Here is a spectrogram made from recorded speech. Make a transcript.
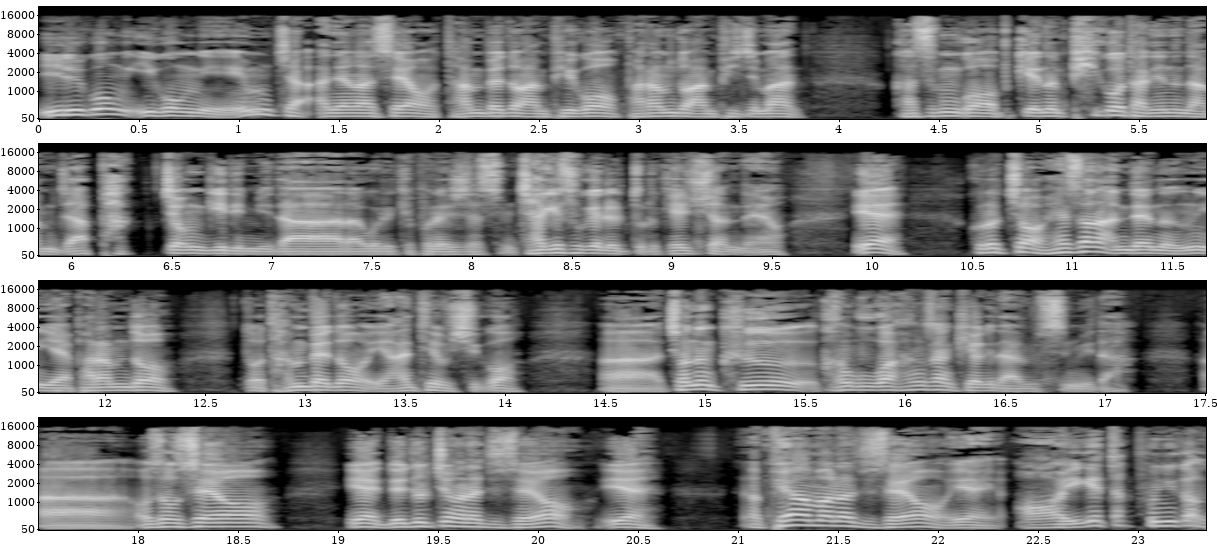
1020님, 자, 안녕하세요. 담배도 안 피고 바람도 안 피지만 가슴과 어깨는 피고 다니는 남자 박정길입니다. 라고 이렇게 보내주셨습니다. 자기소개를 또 이렇게 해주셨네요. 예, 그렇죠. 해서는 안 되는, 예, 바람도 또 담배도 예, 안 태우시고, 아, 저는 그 광고가 항상 기억에 남습니다. 아, 어서 오세요. 예, 뇌졸중 하나 주세요. 예. 폐암 하나 주세요. 예. 어, 이게 딱 보니까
